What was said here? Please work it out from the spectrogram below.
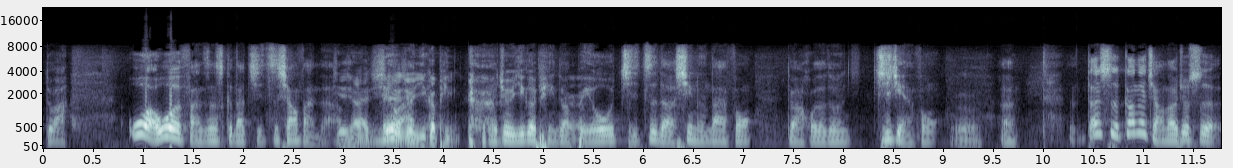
对吧？沃尔沃反正是跟它极致相反的，接下来没现在就有按钮一个屏，呃，就一个屏，对吧？北欧极致的性能淡风，对吧？或者这种极简风，嗯，但是刚才讲到就是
